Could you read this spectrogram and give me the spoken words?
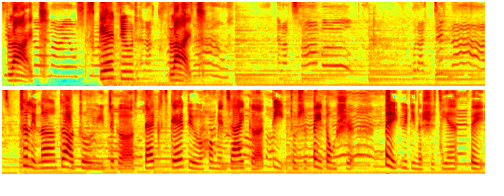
flight，scheduled flight 这里呢都要注意这个 stack schedule 后面加一个 d，就是被动式，被预定的时间，被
